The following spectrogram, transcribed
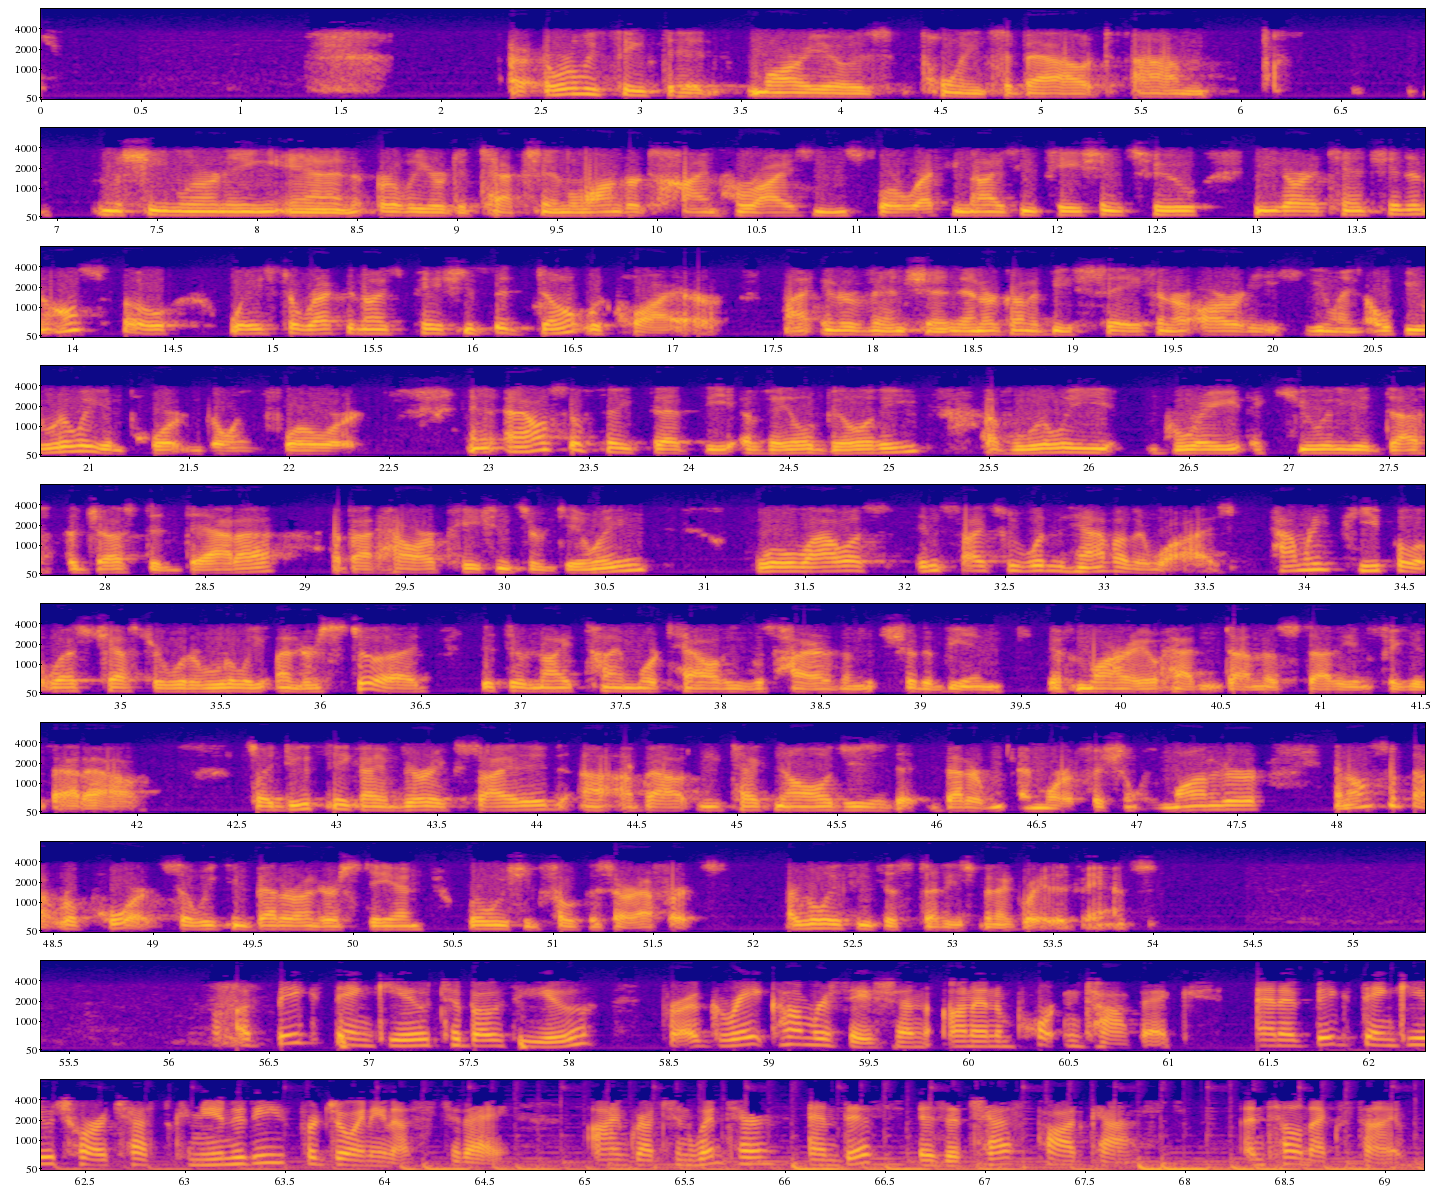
I really think that Mario's points about um, machine learning and earlier detection, longer time horizons for recognizing patients who need our attention, and also ways to recognize patients that don't require uh, intervention and are going to be safe and are already healing will be really important going forward. And I also think that the availability of really great acuity adjusted data about how our patients are doing will allow us insights we wouldn't have otherwise. How many people at Westchester would have really understood that their nighttime mortality was higher than it should have been if Mario hadn't done the study and figured that out? So I do think I am very excited uh, about new technologies that better and more efficiently monitor and also about reports so we can better understand where we should focus our efforts. I really think this study has been a great advance. A big thank you to both of you for a great conversation on an important topic, and a big thank you to our Chest community for joining us today. I'm Gretchen Winter, and this is a Chest Podcast. Until next time.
